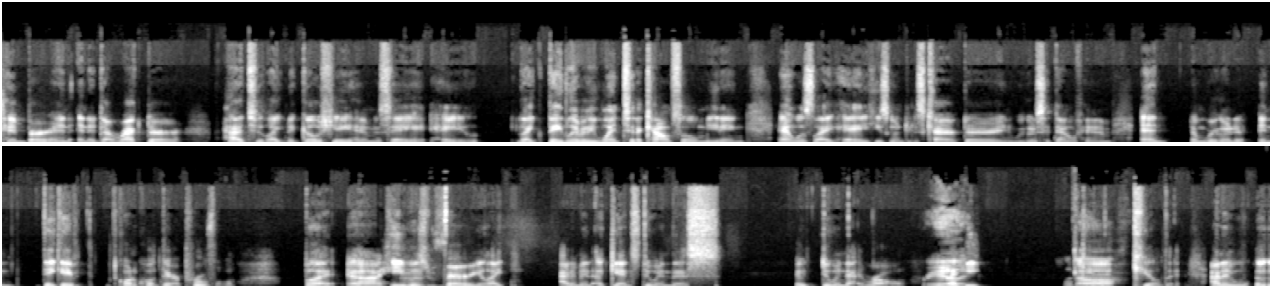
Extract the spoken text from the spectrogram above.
Tim Burton and the director had to like negotiate him and say, hey, like they literally went to the council meeting and was like, hey, he's going to do this character and we're going to sit down with him and and we're going to and they gave quote unquote their approval. But uh he Mhm. was very like adamant against doing this uh, doing that role. Really? Like he Oh. killed it. And then uh,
